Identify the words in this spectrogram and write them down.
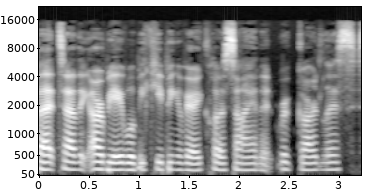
but uh, the RBA will be keeping a very close eye on it regardless.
